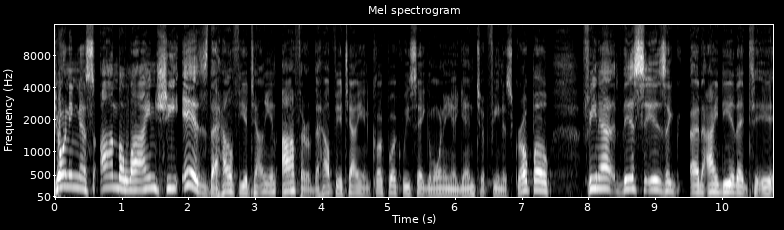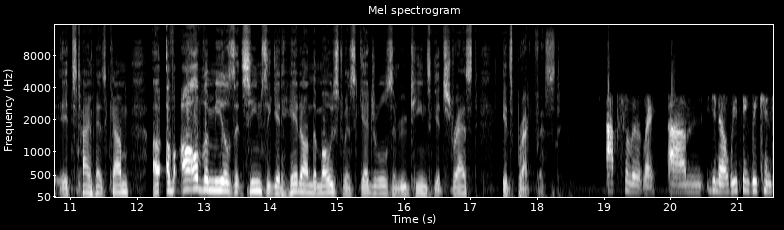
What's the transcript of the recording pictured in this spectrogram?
Joining us on the line, she is the Healthy Italian author of the Healthy Italian Cookbook. We say good morning again to Fina Scroppo. Fina, this is a, an idea that its time has come. Uh, of all the meals that seems to get hit on the most when schedules and routines get stressed, it's breakfast. Absolutely. Um, you know, we think we can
